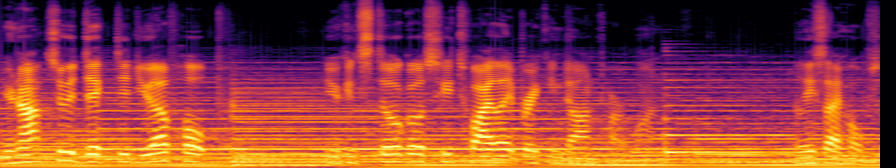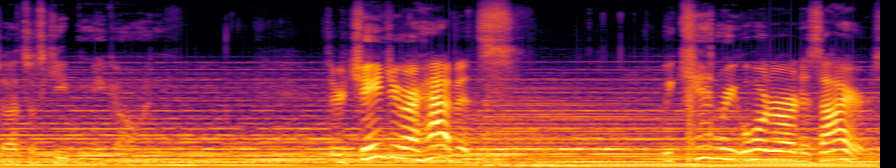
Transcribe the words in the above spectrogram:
You're not too addicted. You have hope. You can still go see Twilight Breaking Dawn Part 1. At least I hope so. That's what's keeping me going. Through changing our habits, we can reorder our desires.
